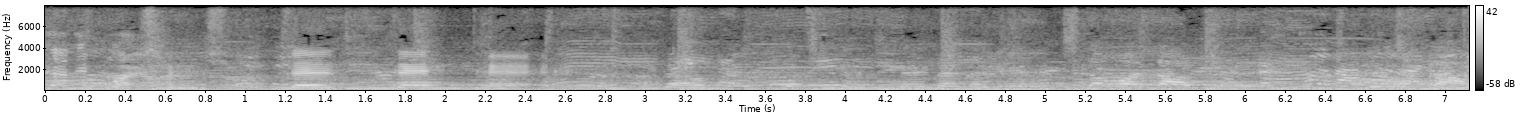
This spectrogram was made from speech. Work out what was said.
这你管？姐姐，嘿，上万大学，大学。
